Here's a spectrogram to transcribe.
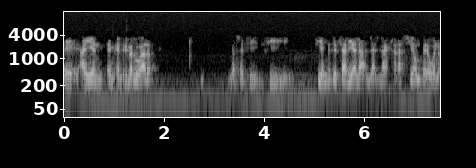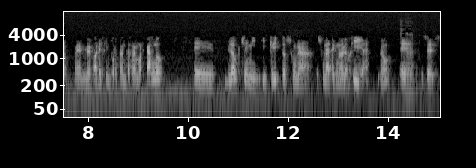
eh, ahí, en, en, primer lugar, no sé si, si, si es necesaria la, la, aclaración, pero bueno, me, parece importante remarcarlo. Eh, blockchain y, cripto es una, es una tecnología, ¿no? Eh, entonces,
